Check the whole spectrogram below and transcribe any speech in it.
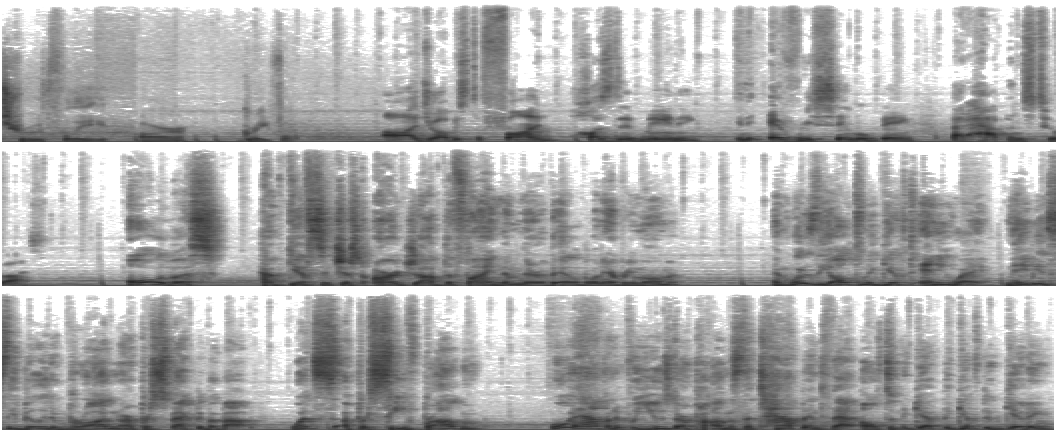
truthfully are grateful. Our job is to find positive meaning in every single thing that happens to us. All of us have gifts. It's just our job to find them. They're available in every moment. And what is the ultimate gift anyway? Maybe it's the ability to broaden our perspective about what's a perceived problem. What would happen if we used our problems to tap into that ultimate gift, the gift of giving?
